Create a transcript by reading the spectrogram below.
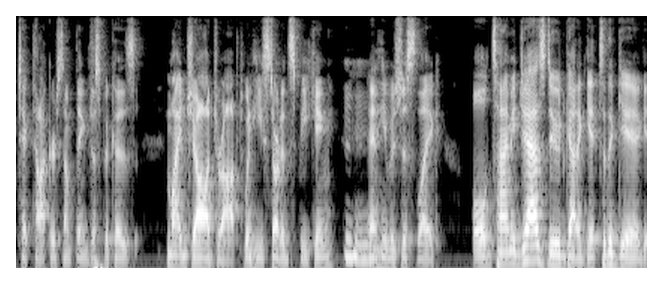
TikTok or something, just because my jaw dropped when he started speaking hmm and he was just like old timey jazz dude gotta get to the gig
